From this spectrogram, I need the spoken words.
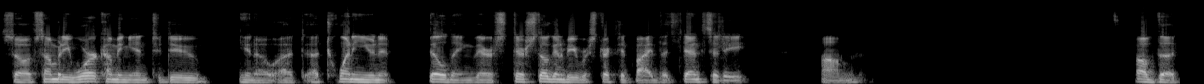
So if somebody were coming in to do, you know, a, a 20 unit building, they're they're still going to be restricted by the density um, of the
